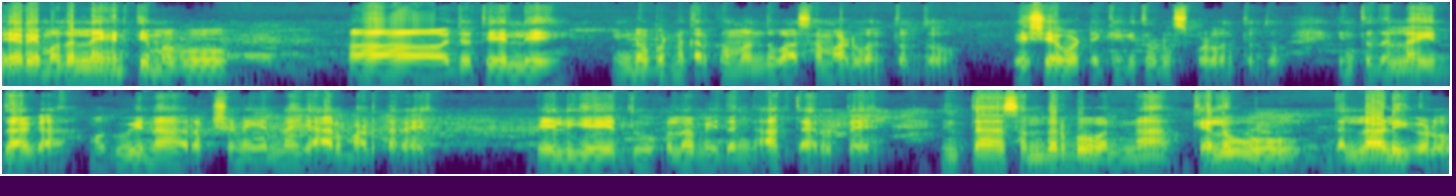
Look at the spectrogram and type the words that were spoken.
ಬೇರೆ ಮೊದಲನೇ ಹೆಂಡತಿ ಮಗು ಜೊತೆಯಲ್ಲಿ ಇನ್ನೊಬ್ಬರನ್ನ ಕರ್ಕೊಂಬಂದು ವಾಸ ಮಾಡುವಂಥದ್ದು ವೇಷ್ಯ ಹೊಟ್ಟೆಕಿಗೆ ತೊಡಗಿಸ್ಕೊಳ್ಳುವಂಥದ್ದು, ಇಂಥದ್ದೆಲ್ಲ ಇದ್ದಾಗ ಮಗುವಿನ ರಕ್ಷಣೆಯನ್ನು ಯಾರು ಮಾಡ್ತಾರೆ? ಬೇಲಿಯೇ ಎದ್ದು ಹೊಲ ಮೇಯ್ದಂಗೆ ಆಗ್ತಾ ಇರುತ್ತೆ. ಇಂತಹ ಸಂದರ್ಭವನ್ನು ಕೆಲವು ದಲ್ಲಾಳಿಗಳು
